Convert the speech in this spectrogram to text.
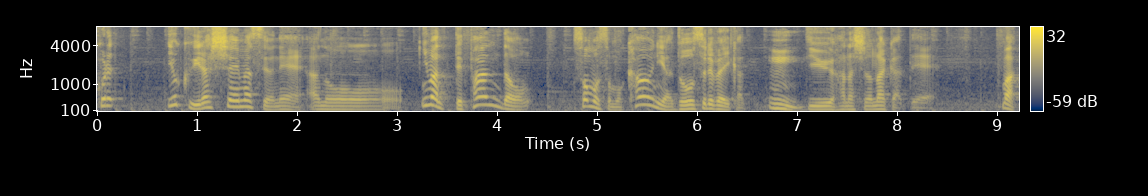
これよくいらっしゃいますよね。あのー今ってパンダをそもそも飼うにはどうすればいいかっうんていう話の中でまあ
